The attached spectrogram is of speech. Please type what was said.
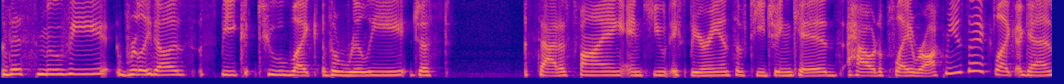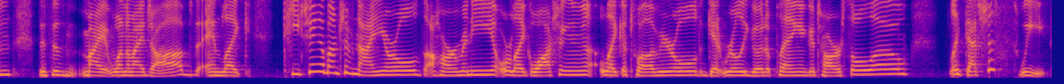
this movie really does speak to like the really just satisfying and cute experience of teaching kids how to play rock music. Like again, this is my one of my jobs and like teaching a bunch of 9-year-olds a harmony or like watching like a 12-year-old get really good at playing a guitar solo. Like that's just sweet.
